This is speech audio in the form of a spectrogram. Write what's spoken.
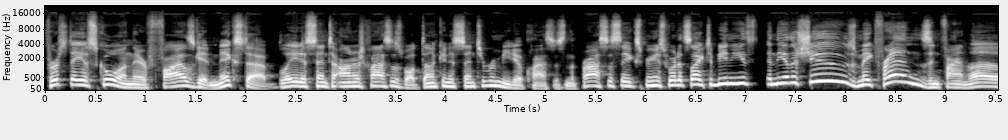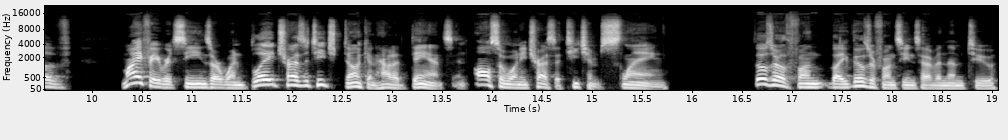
First day of school, and their files get mixed up. Blade is sent to honors classes while Duncan is sent to remedial classes. In the process, they experience what it's like to be in the other shoes, make friends, and find love. My favorite scenes are when Blade tries to teach Duncan how to dance, and also when he tries to teach him slang. Those are fun, like those are fun scenes having them two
